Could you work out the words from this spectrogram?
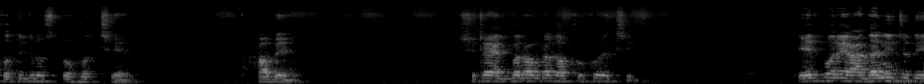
ক্ষতিগ্রস্ত হচ্ছে, হবে, সেটা একবার আমরা লক্ষ্য করেছি। এরপরে আদানি যদি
